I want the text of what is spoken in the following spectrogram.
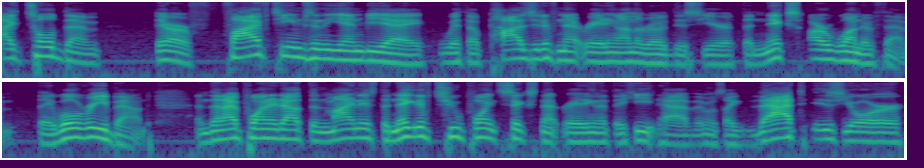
I told them there are five teams in the NBA with a positive net rating on the road this year. The Knicks are one of them. They will rebound. And then I pointed out the minus the negative 2.6 net rating that the Heat have and was like that is your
